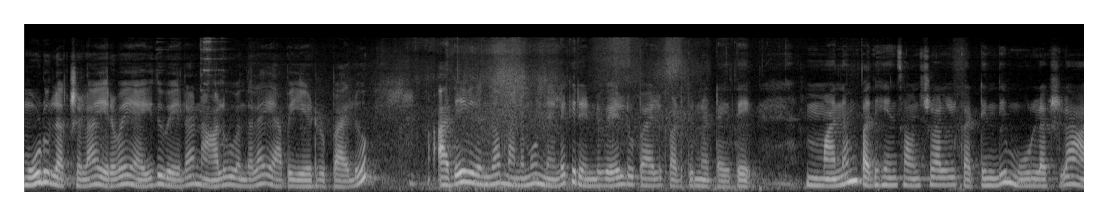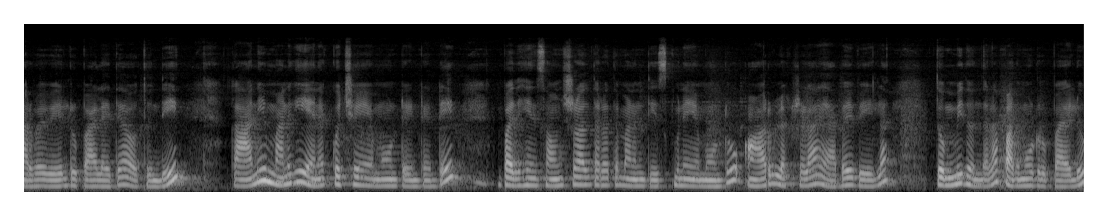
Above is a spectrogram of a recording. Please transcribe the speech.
మూడు లక్షల ఇరవై ఐదు వేల నాలుగు వందల యాభై ఏడు రూపాయలు. అదేవిధంగా మనము నెలకి రెండు వేల రూపాయలు కడుతున్నట్టయితే మనం పదిహేను సంవత్సరాలు కట్టింది మూడు లక్షల అరవై వేల రూపాయలు అయితే అవుతుంది. కానీ మనకి వెనక్కి వచ్చే అమౌంట్ ఏంటంటే పదిహేను సంవత్సరాల తర్వాత మనం తీసుకునే అమౌంట్ ఆరు లక్షల యాభై వేల తొమ్మిది వందల పదమూడు రూపాయలు.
